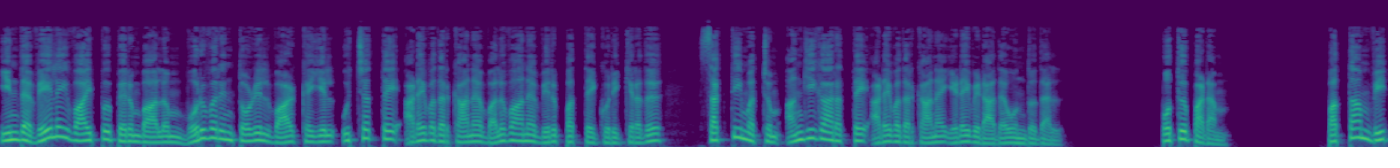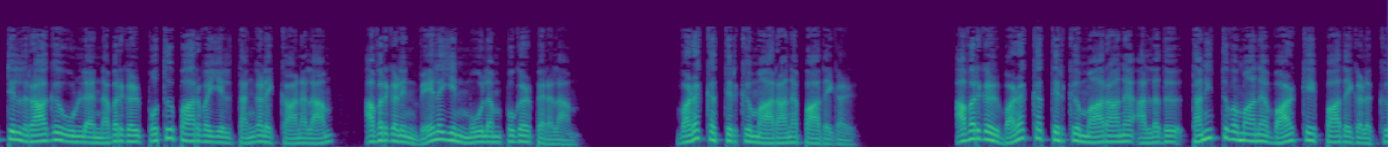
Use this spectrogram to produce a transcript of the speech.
இந்த வேலை வாய்ப்பு பெரும்பாலும் ஒருவரின் தொழில் வாழ்க்கையில் உச்சத்தை அடைவதற்கான வலுவான விருப்பத்தை குறிக்கிறது சக்தி மற்றும் அங்கீகாரத்தை அடைவதற்கான இடைவிடாத உந்துதல். பொது படம் பத்தாம் வீட்டில் ராகு உள்ள நபர்கள் பொது பார்வையில் தங்களைக் காணலாம் அவர்களின் வேலையின் மூலம் புகழ் பெறலாம். வழக்கத்திற்கு மாறான பாதைகள். அவர்கள் வழக்கத்திற்கு மாறான அல்லது தனித்துவமான வாழ்க்கைப் பாதைகளுக்கு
